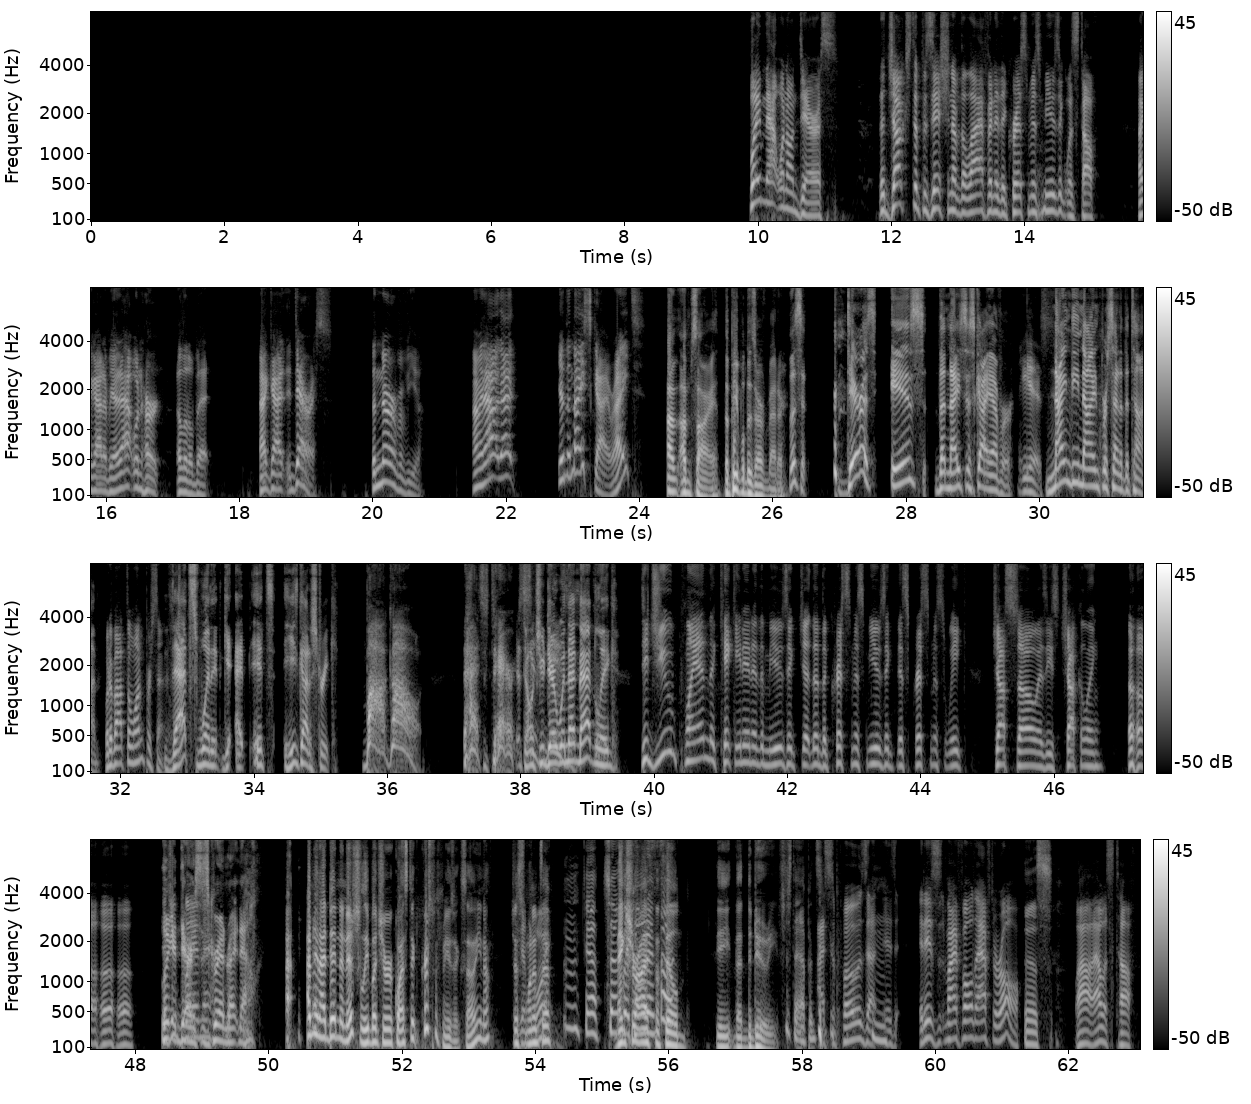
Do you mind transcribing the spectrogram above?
Blame that one on Darius. The juxtaposition of the laughing at the Christmas music was tough. I gotta be that one hurt a little bit. I got Darius. The nerve of you. I mean that that you're the nice guy, right? I'm, I'm sorry. The people deserve better. Listen, Darius is the nicest guy ever. He is. 99% of the time. What about the 1%? That's when it get it's he's got a streak. By God. That's Darius. Don't you dare win that Madden League. Did you plan the kicking into the music, the, the Christmas music this Christmas week, just so as he's chuckling? Look at plan Darius's grin right now. I mean, I didn't initially, but you requested Christmas music, so you know, just Good wanted point. to Mm, yeah, make like sure I in. fulfilled the, the the duties. Just happens. I suppose that hmm. is, it is my fault after all. Yes. Wow, that was tough.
